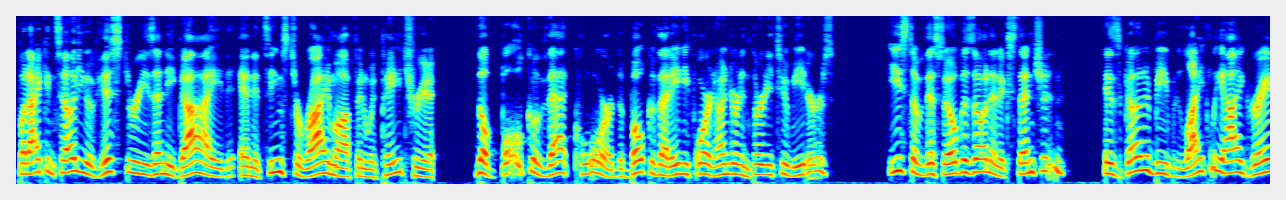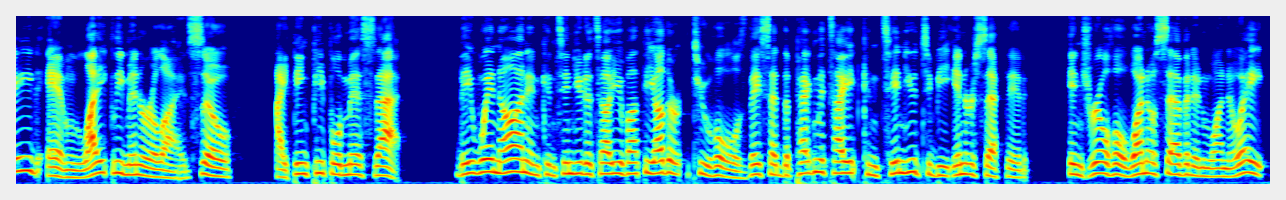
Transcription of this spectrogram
but I can tell you if history is any guide, and it seems to rhyme often with Patriot, the bulk of that core, the bulk of that 84 and 132 meters east of this Nova Zone and extension is going to be likely high grade and likely mineralized. So I think people miss that. They went on and continued to tell you about the other two holes. They said the pegmatite continued to be intersected in drill hole 107 and 108,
